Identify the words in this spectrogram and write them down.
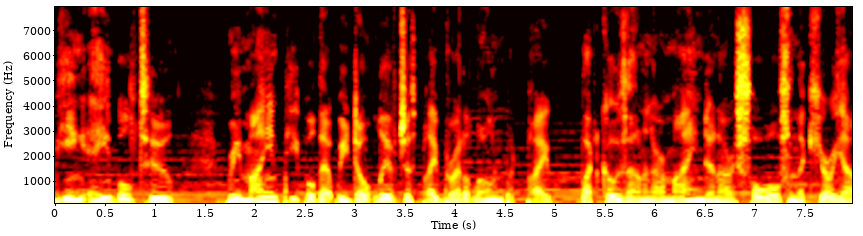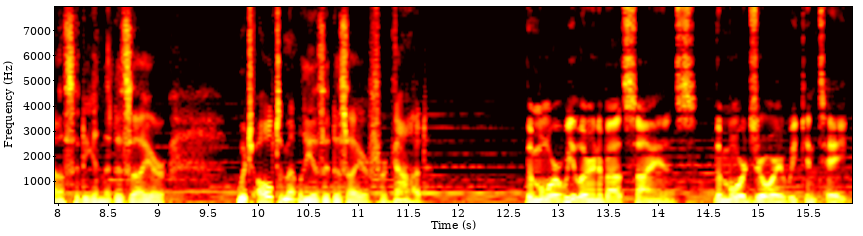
Being able to remind people that we don't live just by bread alone, but by what goes on in our mind and our souls and the curiosity and the desire, which ultimately is a desire for God. The more we learn about science, the more joy we can take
